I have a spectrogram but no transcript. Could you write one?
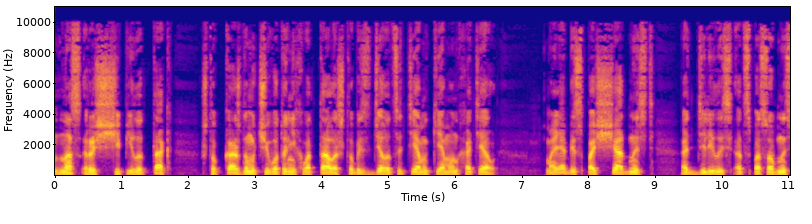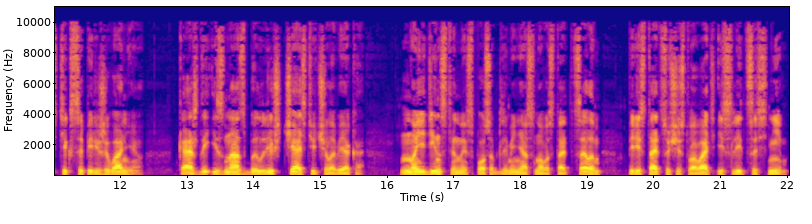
нас расщепило так, что каждому чего-то не хватало, чтобы сделаться тем, кем он хотел. Моя беспощадность отделилась от способности к сопереживанию. Каждый из нас был лишь частью человека, но единственный способ для меня снова стать целым — перестать существовать и слиться с ним.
